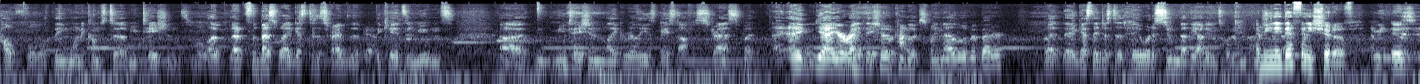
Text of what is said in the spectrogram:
helpful thing when it comes to mutations. Well, that, that's the best way, I guess, to describe the, Yeah. the kids and mutants. Uh, mutation like really is based off of stress, but I, I, yeah, you're right. They should have kind of explained that a little bit better. But I guess they just they would assume that the audience would have. I mean, they that. definitely should have. I mean, It was- his,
